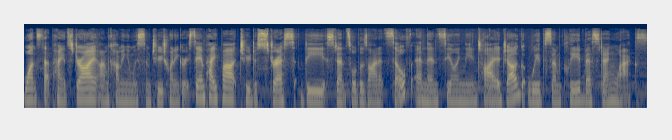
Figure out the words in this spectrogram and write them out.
Once that paint's dry, I'm coming in with some 220 grit sandpaper to distress the stencil design itself and then sealing the entire jug with some clear Best Dang wax.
